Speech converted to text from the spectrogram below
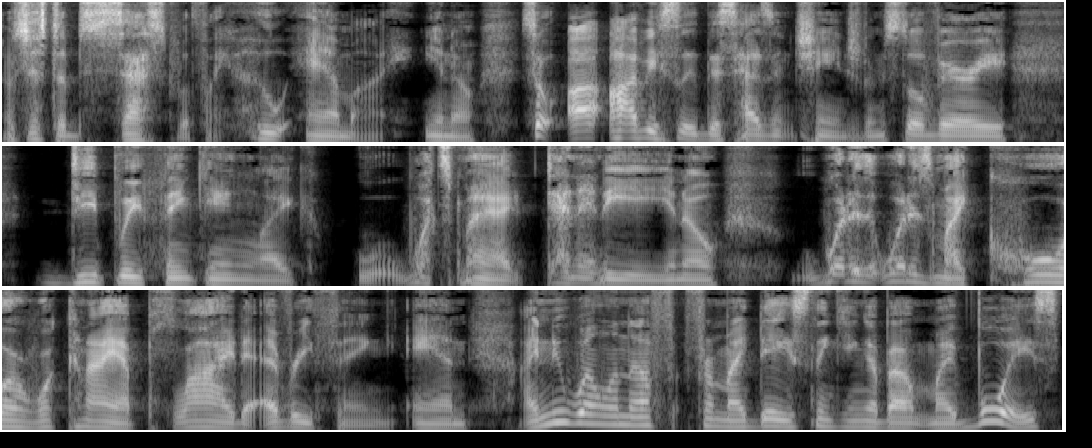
was just obsessed with like, who am I? You know? So uh, obviously this hasn't changed. I'm still very deeply thinking like, what's my identity? You know, what is, what is my core? What can I apply to everything? And I knew well enough from my days thinking about my voice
